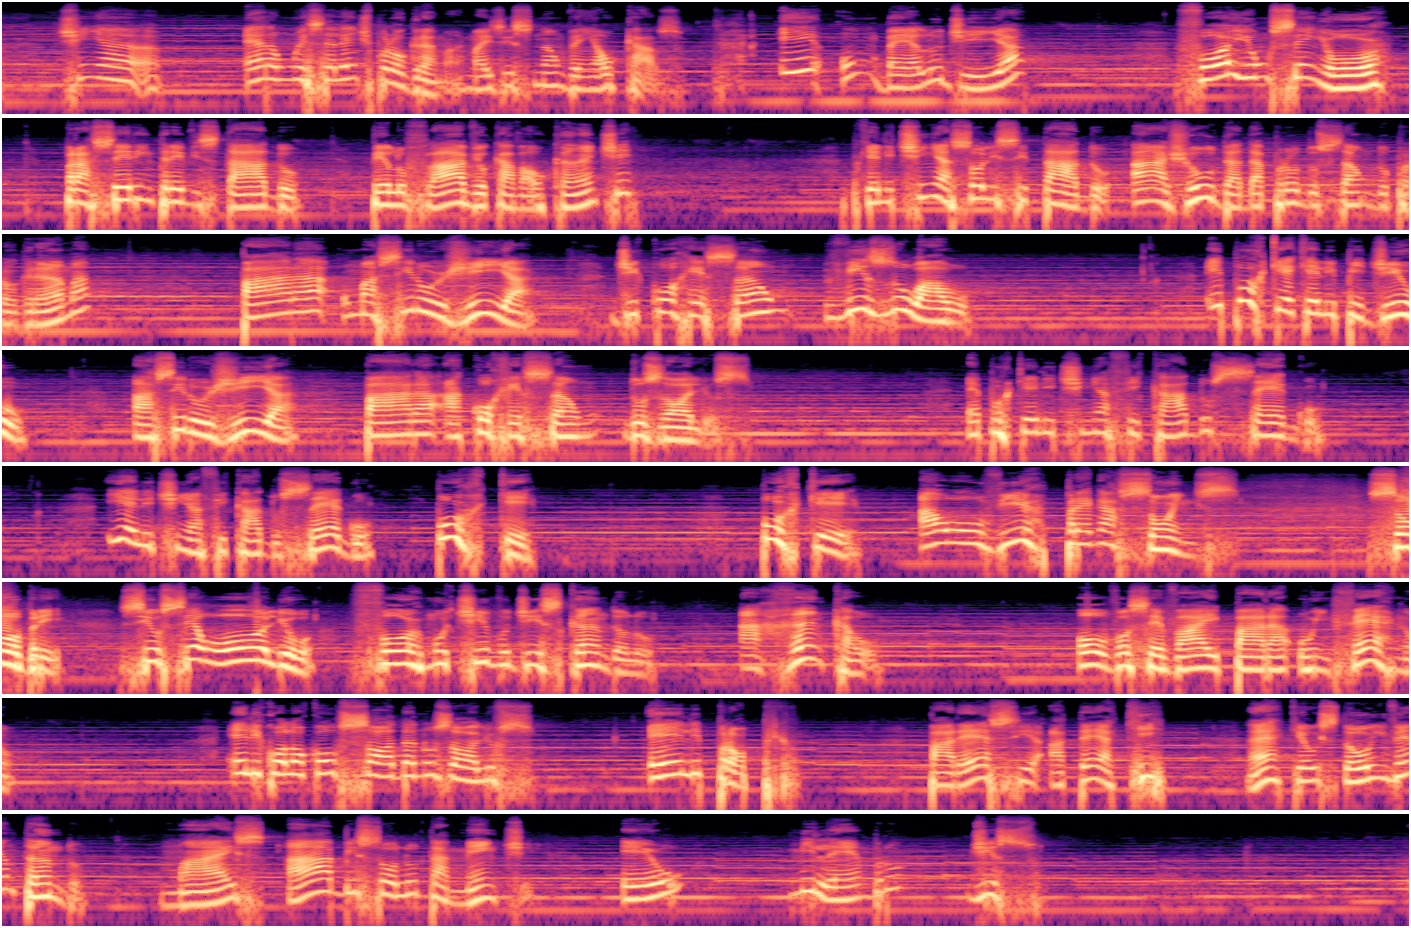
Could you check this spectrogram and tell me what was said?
tinha era um excelente programa, mas isso não vem ao caso. E um belo dia foi um senhor para ser entrevistado pelo Flávio Cavalcante, porque ele tinha solicitado a ajuda da produção do programa para uma cirurgia de correção visual. E por que que ele pediu a cirurgia para a correção dos olhos? É porque ele tinha ficado cego. E ele tinha ficado cego por quê? Porque ao ouvir pregações sobre se o seu olho for motivo de escândalo, arranca-o ou você vai para o inferno, ele colocou soda nos olhos, ele próprio. Parece até aqui né, que eu estou inventando, mas absolutamente eu me lembro disso.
